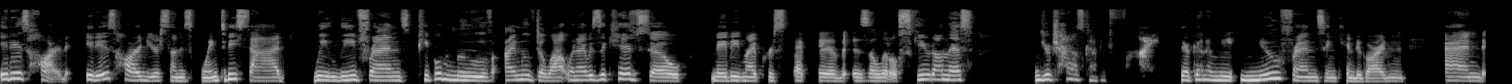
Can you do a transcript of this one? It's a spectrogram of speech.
it is hard. It is hard. Your son is going to be sad. We leave friends. People move. I moved a lot when I was a kid. So maybe my perspective is a little skewed on this. Your child's going to be fine. They're going to meet new friends in kindergarten. And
